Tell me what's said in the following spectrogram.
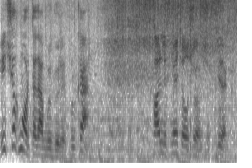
Hiç yok mu ortada bulguru Furkan? Halletmeye çalışıyorum şef. Bir dakika.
